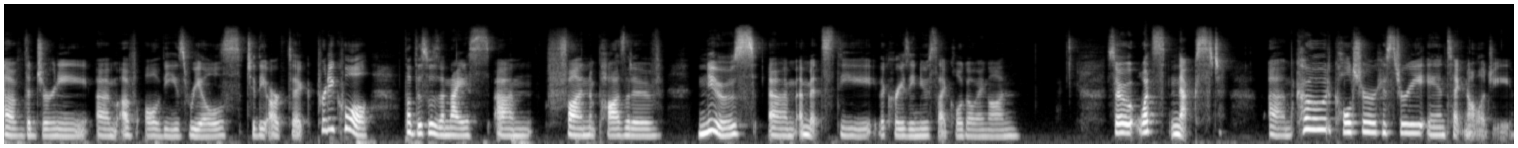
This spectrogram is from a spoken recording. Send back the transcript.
of the journey um, of all these reels to the Arctic. Pretty cool. Thought this was a nice, um, fun, positive news um, amidst the the crazy news cycle going on. So, what's next? Um, code, culture, history, and technology.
